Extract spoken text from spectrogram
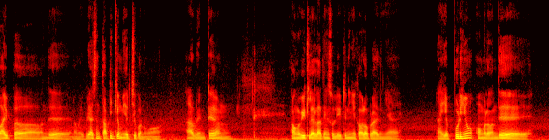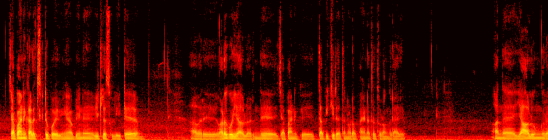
வாய்ப்பை வந்து நம்ம எப்படியாச்சும் தப்பிக்க முயற்சி பண்ணுவோம் அப்படின்ட்டு அவங்க வீட்டில் எல்லாத்தையும் சொல்லிவிட்டு நீங்கள் கவலைப்படாதீங்க. நான் எப்படியும் உங்களை வந்து ஜப்பானுக்கு அழைச்சிக்கிட்டு போயிடுவீங்க அப்படின்னு வீட்டில் சொல்லிவிட்டு அவர் வடகொரியாவிலேருந்து ஜப்பானுக்கு தப்பிக்கிற தன்னோட பயணத்தை தொடங்குறாரு. அந்த யாழுங்கிற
